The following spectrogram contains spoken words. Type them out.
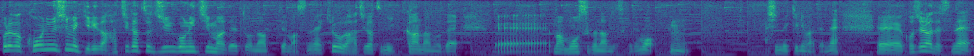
これが購入締め切りが8月15日までとなってますね。今日が8月3日なので、えーまあもうすぐなんですけども。うん。締め切りまでね、えーこちらはですね、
